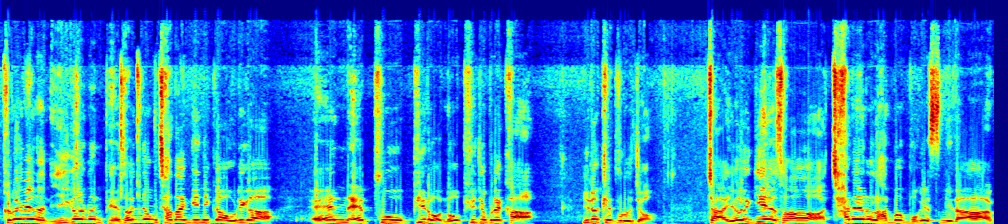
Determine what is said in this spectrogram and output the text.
그러면은 이거는 배선용 차단기니까 우리가 NFB로 노 퓨즈 브레이커 이렇게 부르죠. 자, 여기에서 차례를 한번 보겠습니다.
